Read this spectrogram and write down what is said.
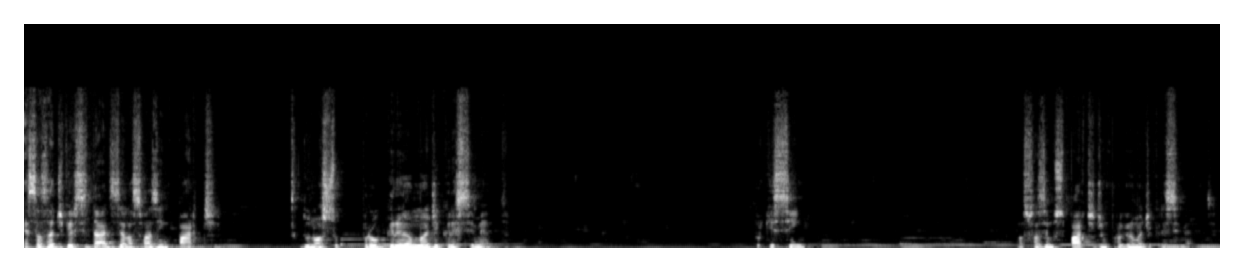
Essas adversidades, elas fazem parte do nosso programa de crescimento. Porque sim, nós fazemos parte de um programa de crescimento.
